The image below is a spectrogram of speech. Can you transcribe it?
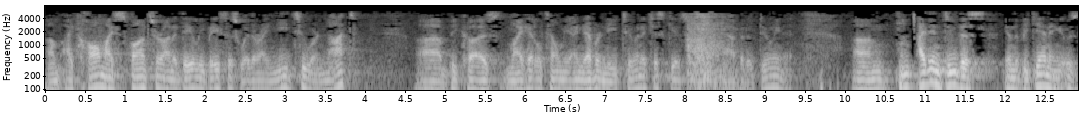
Um, I call my sponsor on a daily basis whether I need to or not. Uh, because my head will tell me I never need to, and it just gives me a habit of doing it. Um, I didn't do this in the beginning. It was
